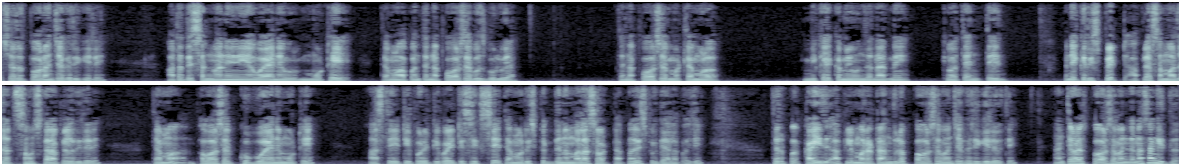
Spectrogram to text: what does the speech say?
शरद पवारांच्या घरी गेले. आता ते सन्माननीय वयाने मोठे त्यामुळं आपण त्यांना पवारसाहेबच बोलूया. त्यांना पवारसाहेब म्हटल्यामुळं मी काही कमी होऊन जाणार नाही किंवा त्यां- ते पण एक रिस्पेक्ट आपल्या समाजात संस्कार आपल्याला दिलेले. त्यामुळं पवारसाहेब खूप वयाने मोठे आज ते eighty four eighty five eighty सिक्सचे त्यामुळे रिस्पेक्ट देणं मला असं वाटतं. आपण रिस्पेक्ट द्यायला पाहिजे. तर प- काही आपले मराठा आंदोलक पवारसाहेबांच्या घरी गेले होते. आणि त्यावेळेस पवारसाहेबांनी त्यांना सांगितलं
